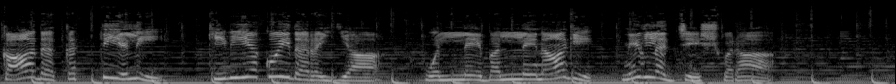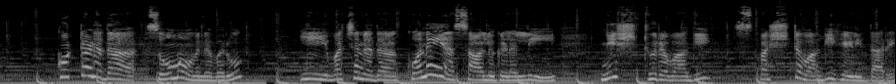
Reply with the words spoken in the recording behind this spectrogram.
ಕಾದ ಕತ್ತಿಯಲಿ ಕಿವಿಯ ಕೊಯ್ದರಯ್ಯ, ಒಲ್ಲೆ ಬಲ್ಲೆನಾಗಿ ನಿರ್ಲಜ್ಜೇಶ್ವರ. ಕೊಟ್ಟಣದ ಸೋಮವನವರು ಈ ವಚನದ ಕೊನೆಯ ಸಾಲುಗಳಲ್ಲಿ ನಿಷ್ಠುರವಾಗಿ, ಸ್ಪಷ್ಟವಾಗಿ ಹೇಳಿದ್ದಾರೆ.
